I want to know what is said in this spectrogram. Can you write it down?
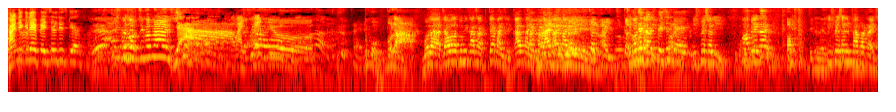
खाने के लिए स्पेशल डिश क्या स्पेशल चिकन राईस या भाई थँक यू बोला. बोला जेवायला तुम्ही काय सा- काय पाहिजे? काय पाहिजे? काय पाहिजे? Chicken special? स्पेशली पापड राईस.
